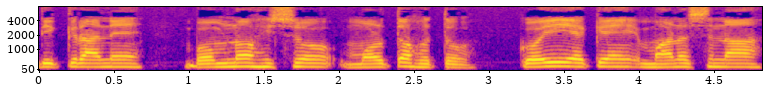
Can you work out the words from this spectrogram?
દીકરાને બમણો હિસ્સો મળતો હતો. કોઈ એકે માણસના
